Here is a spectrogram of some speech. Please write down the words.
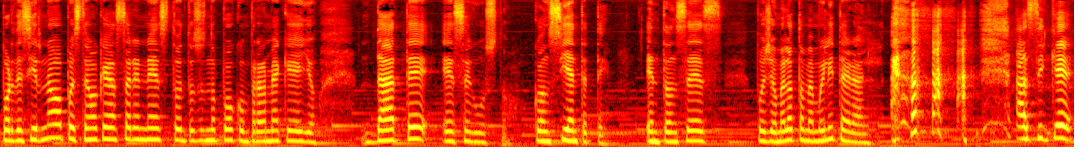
por decir, no, pues tengo que gastar en esto, entonces no puedo comprarme aquello, date ese gusto, consiéntete. Entonces, pues yo me lo tomé muy literal. Así que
